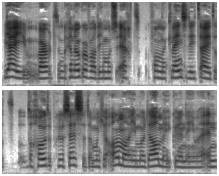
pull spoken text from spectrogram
ja waar we het in het begin ook over hadden, je moet dus echt van de kleinste detail tot de grote processen, dan moet je allemaal in je model mee kunnen nemen. En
